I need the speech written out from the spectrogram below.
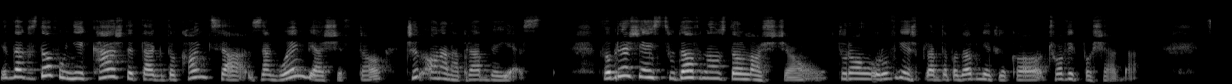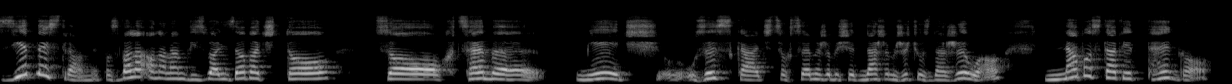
jednak znowu nie każdy tak do końca zagłębia się w to, czym ona naprawdę jest. Wyobraźnia jest cudowną zdolnością, którą również prawdopodobnie tylko człowiek posiada. Z jednej strony pozwala ona nam wizualizować to, co chcemy mieć, uzyskać, co chcemy, żeby się w naszym życiu zdarzyło, na podstawie tego,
